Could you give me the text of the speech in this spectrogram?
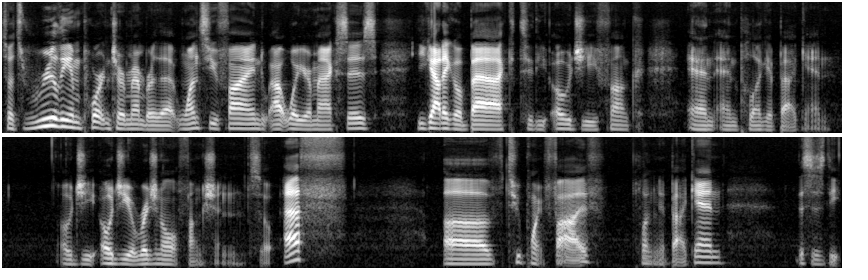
So it's really important to remember that once you find out where your max is, you got to go back to the OG func and and plug it back in. OG OG original function. So f of 2.5, plugging it back in. This is the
